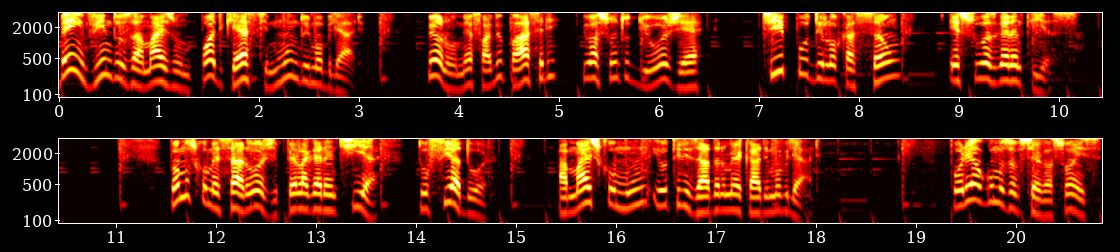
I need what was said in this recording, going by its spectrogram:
Bem-vindos a mais um podcast Mundo Imobiliário. Meu nome é Fábio Passeri e o assunto de hoje é tipo de locação e suas garantias. Vamos começar hoje pela garantia do fiador, a mais comum e utilizada no mercado imobiliário. Porém, algumas observações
